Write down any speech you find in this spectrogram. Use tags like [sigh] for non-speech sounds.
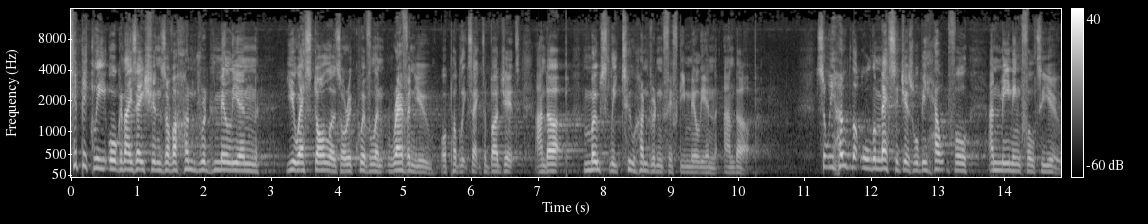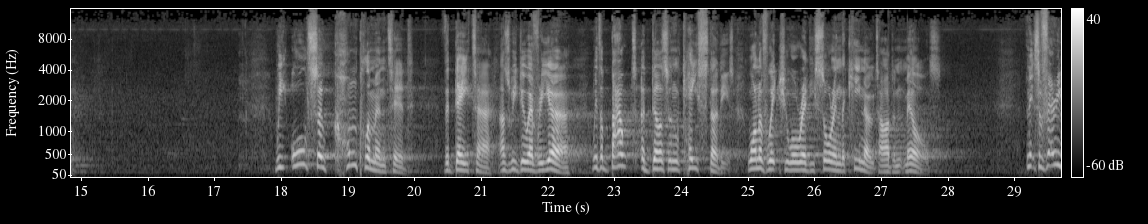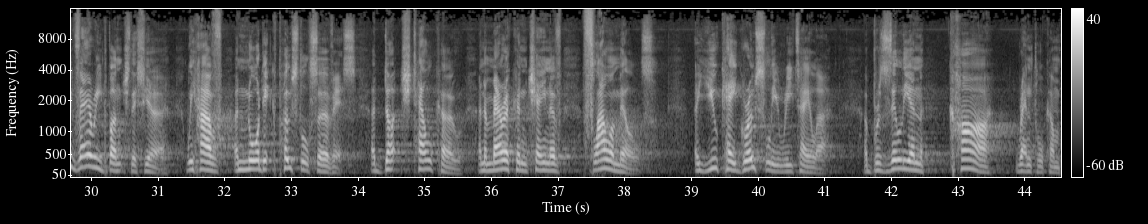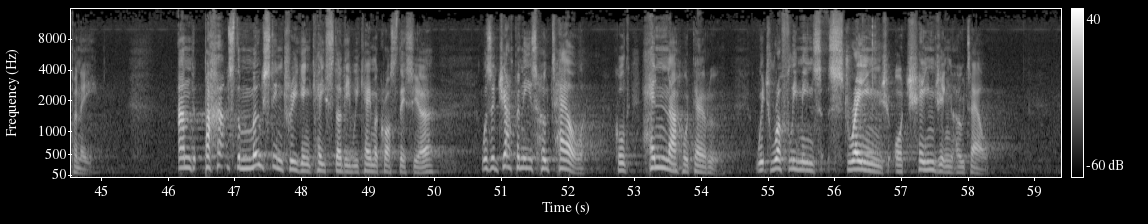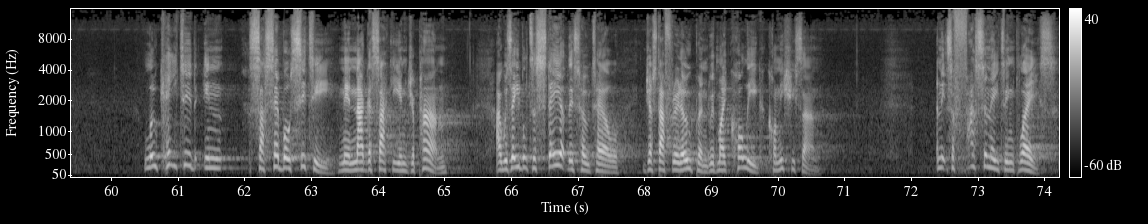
Typically, organizations of 100 million US dollars or equivalent revenue or public sector budget and up, mostly 250 million and up. So we hope that all the messages will be helpful and meaningful to you. We also complemented the data, as we do every year, with about a dozen case studies, one of which you already saw in the keynote, Ardent Mills. And it's a very varied bunch this year. We have a Nordic postal service, a Dutch telco, an American chain of flour mills, a UK grocery retailer, a Brazilian car rental company, and perhaps the most intriguing case study we came across this year was a Japanese hotel called Henna Hoteru, which roughly means strange or changing hotel. Located in Sasebo City near Nagasaki in Japan, I was able to stay at this hotel just after it opened with my colleague Konishi san. And it's a fascinating place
